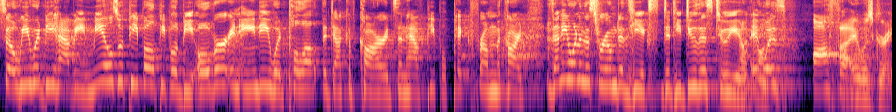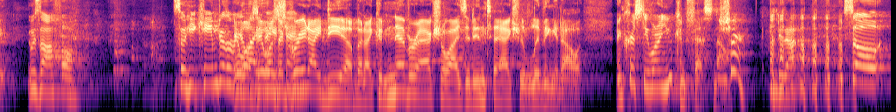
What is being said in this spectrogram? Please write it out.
So we would be having meals with people. People would be over, and Andy would pull out the deck of cards and have people pick from the card. Is anyone in this room did he did he do this to you? No, it was awful. it was great. It was awful. So he came to the realization. It was, it was a great idea, but I could never actualize it into actually living it out. And Christy, why don't you confess now? Sure, I can do that. so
